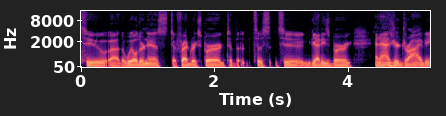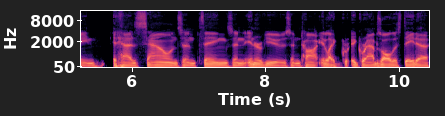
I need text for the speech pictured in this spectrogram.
to uh, the Wilderness, to Fredericksburg, to the to to Gettysburg. And as you're driving, it has sounds and things and interviews and talk. It like it grabs all this data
